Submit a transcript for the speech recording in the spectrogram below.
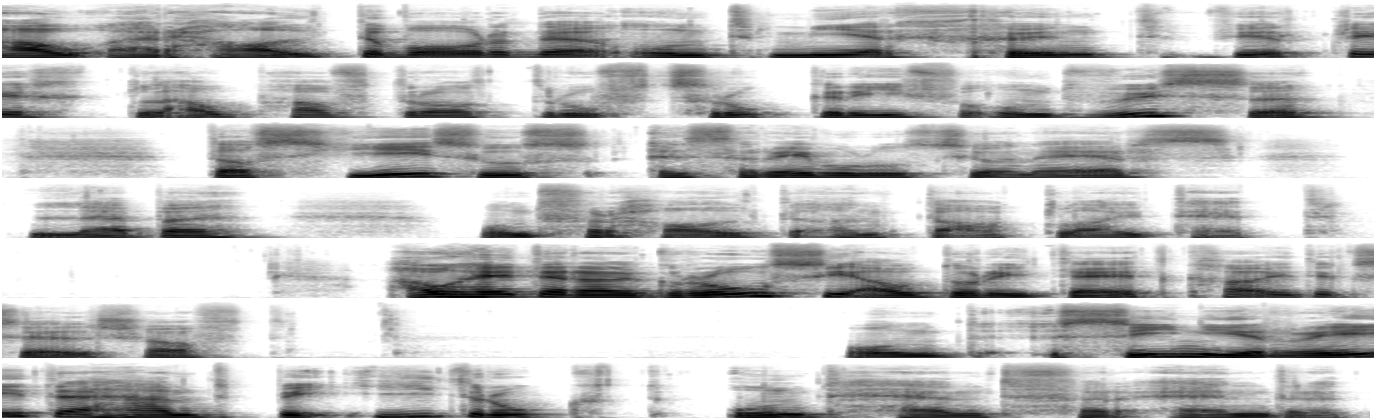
auch erhalten worden und wir können wirklich glaubhaft darauf zurückgreifen und wissen, dass Jesus ein revolutionäres Leben und Verhalten an den Tag gelegt hat. Auch hat er eine große Autorität in der Gesellschaft und seine Reden haben beeindruckt und haben verändert.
